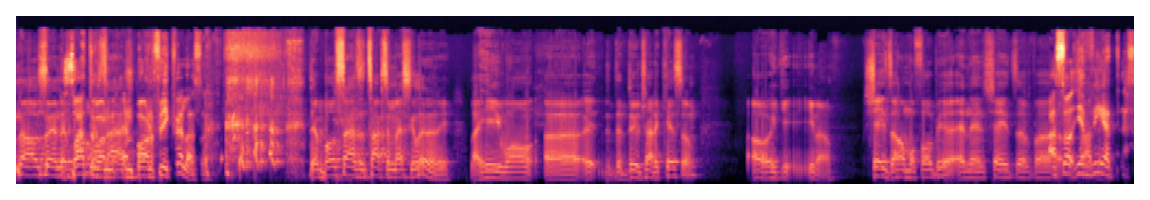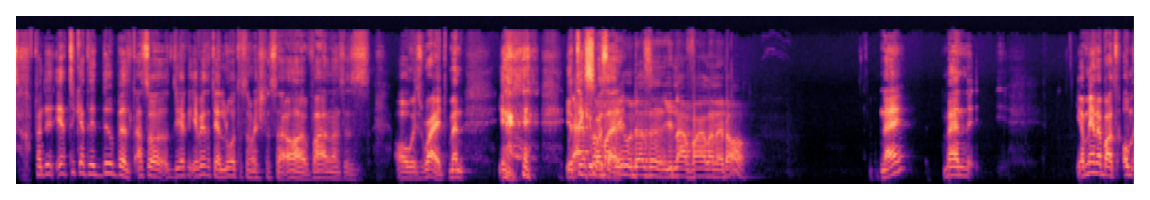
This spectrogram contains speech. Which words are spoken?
no, I'm saying att both en, sides. en barnfri kväll alltså. They're both sides of toxic masculinity. Like he won't. Uh, the dude try to kiss him. Oh, he, you know, shades of homophobia and then shades of. Uh, Alltså jag vet, för det, jag tycker att det är dubbelt. Alltså, jag, jag vet att jag låter som värsta såhär, oh, violence is always right. Men jag, tycker bara somebody såhär, who doesn't, you're not violent at all. nej, men jag menar bara att om,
